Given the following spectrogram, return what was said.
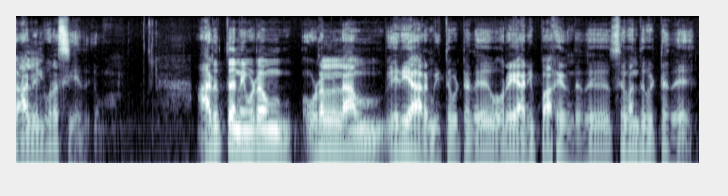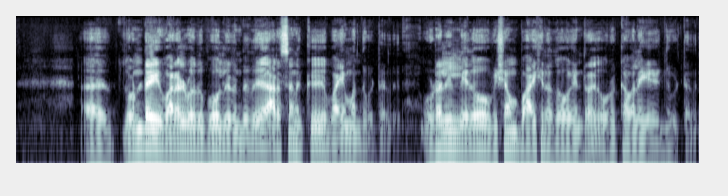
காலில் உரசியது. அடுத்த நிமிடம் உடலெல்லாம் எரிய ஆரம்பித்து விட்டது ஒரே அரிப்பாக இருந்தது சிவந்து விட்டது. தொண்டை வறள்வது போல் இருந்தது அரசனுக்கு பயம் வந்து விட்டது. உடலில் ஏதோ விஷம் பாய்கிறதோ என்ற ஒரு கவலை எழுந்துவிட்டது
